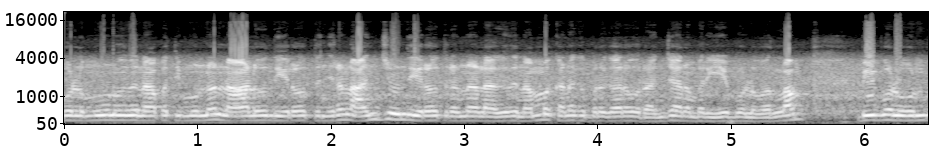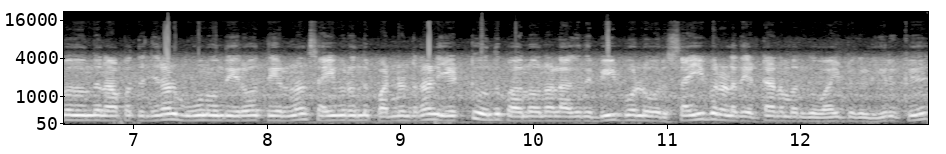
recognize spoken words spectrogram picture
போல் மூணு வந்து நாற்பத்தி மூணு நாள் நாலு வந்து இருபத்தஞ்சு நாள் அஞ்சு வந்து இருபத்தி ரெண்டு நாள் ஆகுது. நம்ம கணக்கு பிரகாரம் ஒரு அஞ்சாம் நம்பர் ஏ போல் வரலாம். பி போல் ஒன்பது வந்து நாற்பத்தஞ்சு நாள் மூணு வந்து இருபத்தேழு நாள் சைபர் வந்து பன்னெண்டு நாள் எட்டு வந்து பதினோரு நாள் ஆகுது. பி போல் ஒரு சைபர் அல்லது எட்டாம் நம்பருக்கு வாய்ப்புகள் இருக்குது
